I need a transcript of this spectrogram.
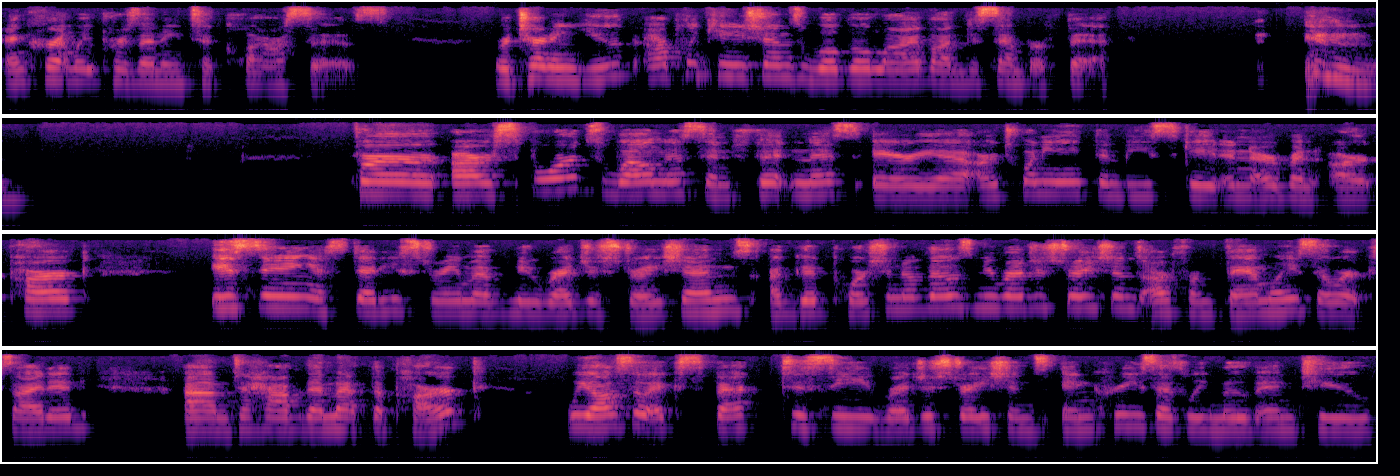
and currently presenting to classes. Returning youth applications will go live on December 5th. For our sports, wellness, and fitness area, our 28th and B Skate and Urban Art Park is seeing a steady stream of new registrations. A good portion of those new registrations are from families, so we're excited um, to have them at the park. We also expect to see registrations increase as we move into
